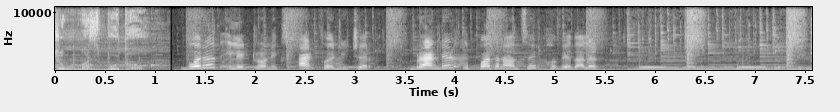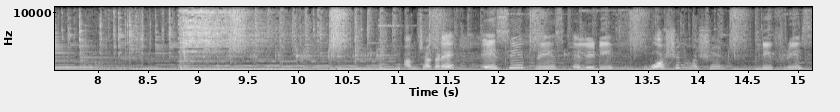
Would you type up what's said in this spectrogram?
जो मजबूत हो. Varad electronics and furniture branded उत्पादनांचे भव्य दालन. आमच्याकडे A C fridge L E D washing machine D fridge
